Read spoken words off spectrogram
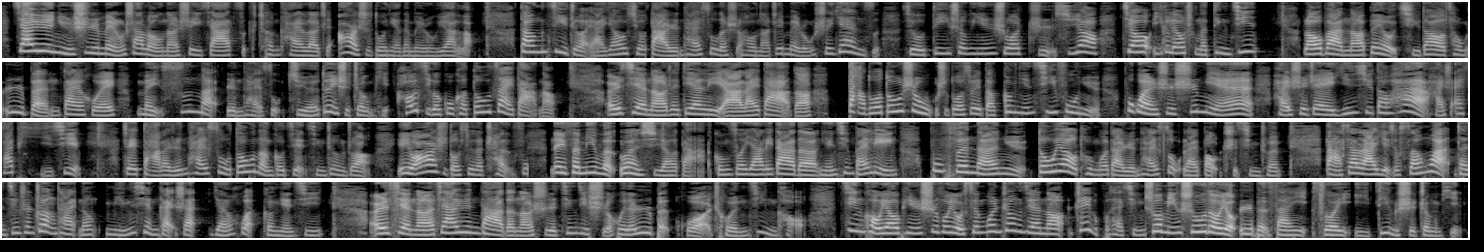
佳悦女士美容沙龙呢，是一家自称开了这二十多年的美容院了。当记者呀要求打人胎素的时候呢，这美容师燕子就低声音说，只需要交一个疗程的定金。老板呢便有渠道从日本带回美思满人胎素，绝对是正品，好几个顾客都在打呢。而且呢，这店里啊来打的。大多都是五十多岁的更年期妇女，不管是失眠，还是这阴虚盗汗，还是爱发脾气，这打了人胎素都能够减轻症状。也有二十多岁的产妇，内分泌紊乱需要打，工作压力大的年轻白领，不分男女都要通过打人胎素来保持青春。打下来也就三万，但精神状态能明显改善，延缓更年期。而且呢，家运打的呢是经济实惠的日本货，纯进口，进口药。品是否有相关证件呢？这个不太清楚，说明书都有日本翻译，所以一定是正品。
